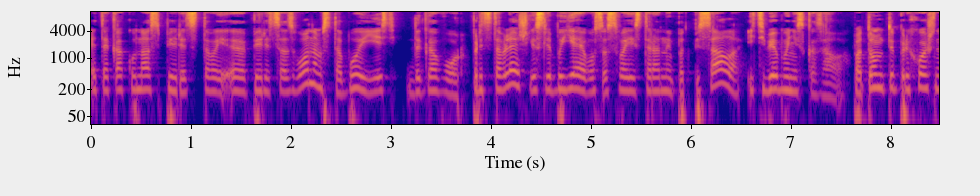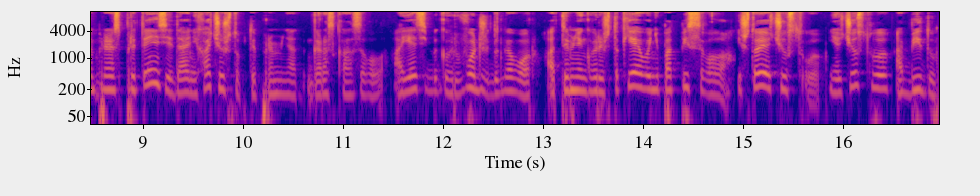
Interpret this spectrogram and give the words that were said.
Это как у нас перед, э, перед созвоном с тобой есть договор. Представляешь, если бы я его со своей стороны подписала, и тебе бы не сказала. Потом ты приходишь, например, с претензией, да, не хочу, чтобы ты про меня рассказывала. А я тебе говорю, вот же договор. А ты мне говоришь, так я его не подписывала. И что я чувствую? Я чувствую обиду,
